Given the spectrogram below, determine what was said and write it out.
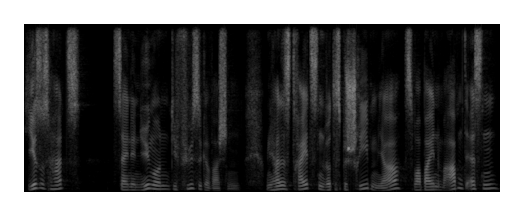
Jesus hat seinen Jüngern die Füße gewaschen. Und in Johannes 13 wird es beschrieben, ja, es war bei einem Abendessen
